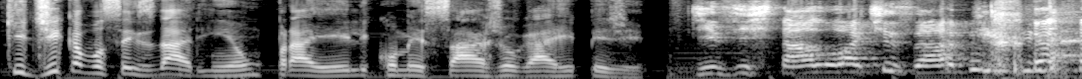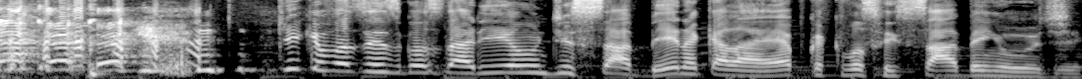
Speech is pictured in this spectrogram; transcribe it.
que dica vocês dariam para ele começar a jogar RPG? Desinstala o WhatsApp. O que, que vocês gostariam de saber naquela época que vocês sabem hoje?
